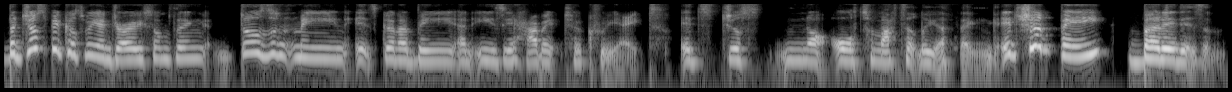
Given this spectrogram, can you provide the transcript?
But just because we enjoy something doesn't mean it's going to be an easy habit to create. It's just not automatically a thing. It should be, but it isn't.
